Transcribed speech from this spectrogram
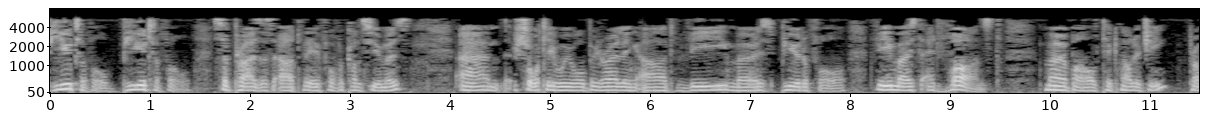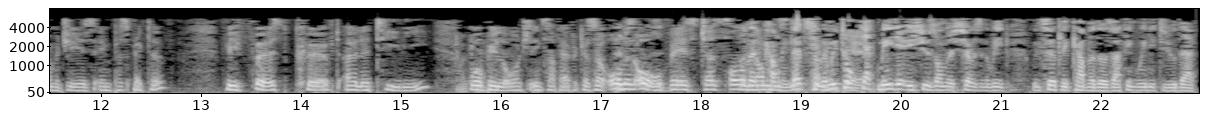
beautiful, beautiful surprises out there for the consumers. Um, shortly, we will be rolling out the most beautiful, the most advanced mobile technology from a GSM perspective. The first curved OLED TV okay. will be launched in South Africa. So all That's in all, there's just all that coming. Let's see. When we talk yeah. tech media issues on the shows in the week, we'll certainly cover those. I think we need to do that.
